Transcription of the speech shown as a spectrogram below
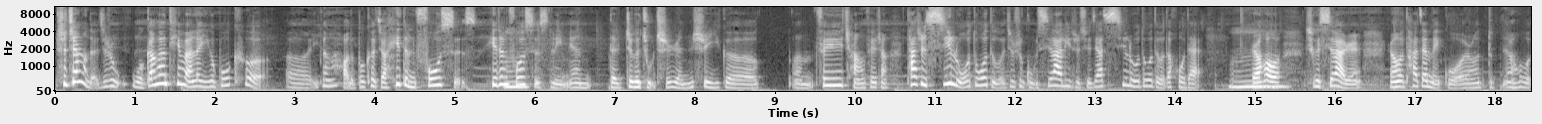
是这样的，就是我刚刚听完了一个播客，呃，一个很好的播客叫《Hidden Forces》，《Hidden Forces》里面的这个主持人是一个，嗯，非常非常，他是希罗多德，就是古希腊历史学家希罗多德的后代，嗯，然后是个希腊人，然后他在美国，然后读，然后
